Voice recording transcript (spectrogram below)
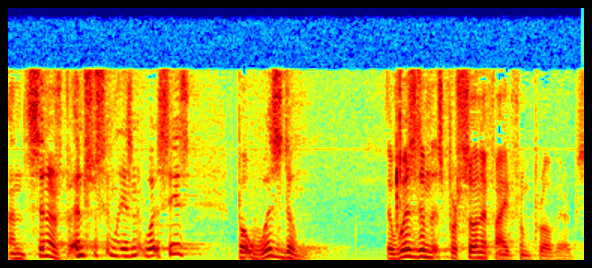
and sinners. But interestingly, isn't it what it says? But wisdom, the wisdom that's personified from Proverbs.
